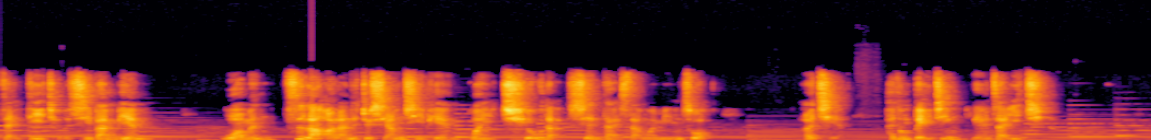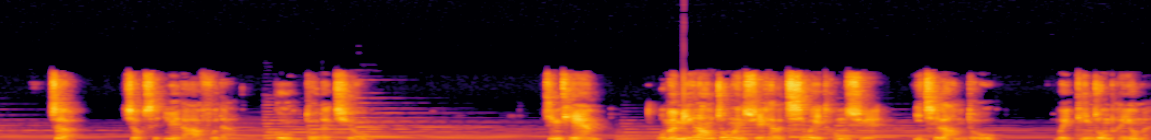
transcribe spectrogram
在地球的西半边，我们自然而然的就想起一篇关于秋的现代散文名作，而且还同北京连在一起了。这就是郁达夫的《故都的秋》。今天，我们明朗中文学校的七位同学一起朗读，为听众朋友们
